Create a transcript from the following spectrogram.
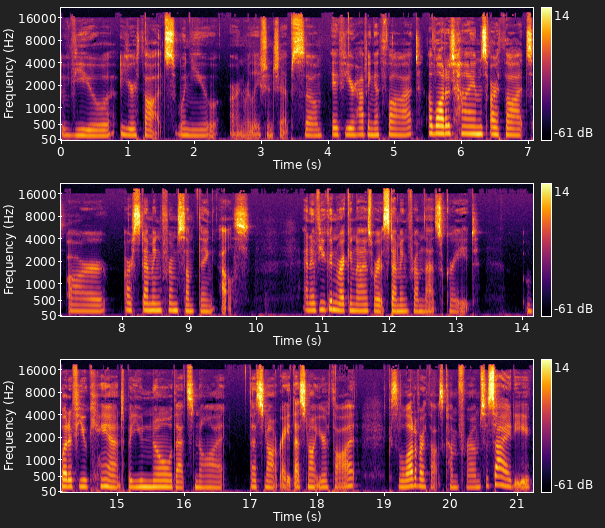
view your thoughts when you are in relationships. So, if you're having a thought, a lot of times our thoughts are are stemming from something else. And if you can recognize where it's stemming from, that's great. But if you can't, but you know that's not that's not right. That's not your thought because a lot of our thoughts come from society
